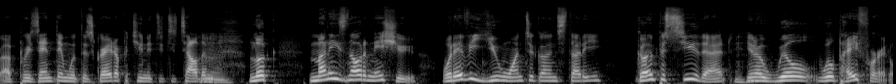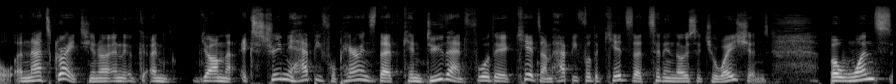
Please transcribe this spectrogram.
uh, present them with this great opportunity to tell them mm. look money's not an issue. Whatever you want to go and study go and pursue that mm-hmm. you know we'll we'll pay for it all. And that's great you know and and yeah, i'm extremely happy for parents that can do that for their kids. I'm happy for the kids that sit in those situations. But once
